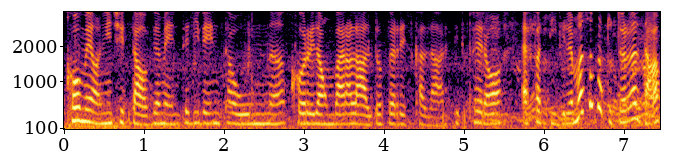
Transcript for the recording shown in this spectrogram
come ogni città, ovviamente diventa un corri da un bar all'altro per riscaldarti. Però è fattibile. Ma soprattutto in realtà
